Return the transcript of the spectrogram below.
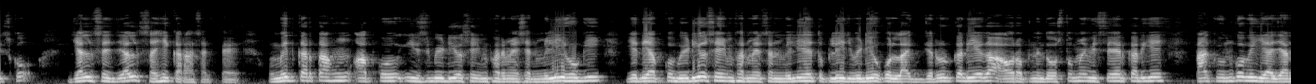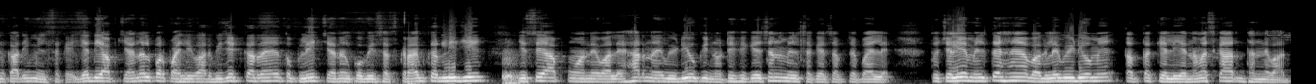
इसको जल्द से जल्द सही करा सकते हैं। उम्मीद करता हूँ आपको इस वीडियो से इन्फॉर्मेशन मिली होगी। यदि आपको वीडियो से इन्फॉर्मेशन मिली है तो प्लीज़ वीडियो को लाइक ज़रूर करिएगा और अपने दोस्तों में भी शेयर करिए, ताकि उनको भी यह जानकारी मिल सके। यदि आप चैनल पर पहली बार विज़िट कर रहे हैं तो प्लीज़ चैनल को भी सब्सक्राइब कर लीजिए, जिससे आपको आने वाले हर नए वीडियो की नोटिफिकेशन मिल सके सबसे पहले। तो चलिए मिलते हैं अब अगले वीडियो में तब तक के लिए नमस्कार धन्यवाद।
